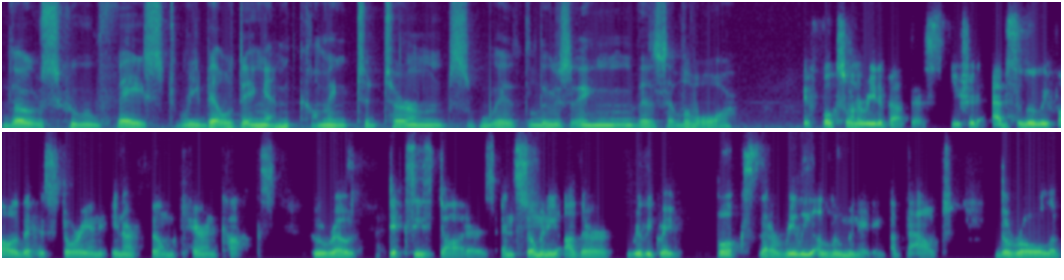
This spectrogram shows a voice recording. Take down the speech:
those who faced rebuilding and coming to terms with losing the Civil War? If folks want to read about this, you should absolutely follow the historian in our film, Karen Cox, who wrote Dixie's Daughters and so many other really great books that are really illuminating about the role of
